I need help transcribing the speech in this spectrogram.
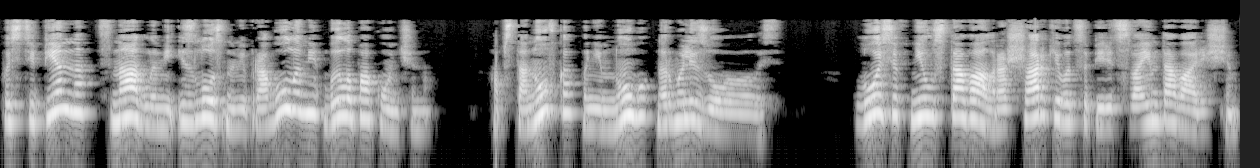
Постепенно с наглыми и злостными прогулами было покончено. Обстановка понемногу нормализовывалась. Лосев не уставал расшаркиваться перед своим товарищем.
